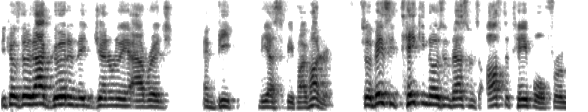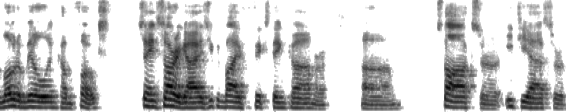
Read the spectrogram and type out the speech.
because they're that good and they generally average and beat the S&P 500. So basically taking those investments off the table for low to middle income folks, saying, sorry guys, you can buy fixed income or um, stocks or ETFs or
